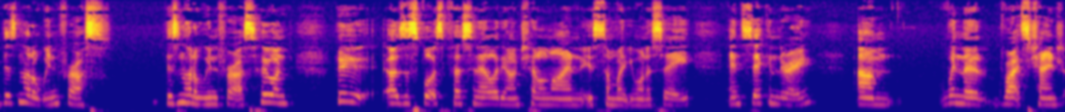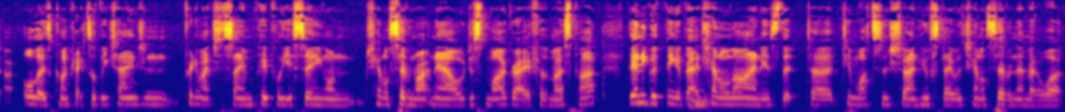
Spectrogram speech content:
There's not a win for us. There's not a win for us. Who on who as a sports personality on Channel Nine is someone you want to see? And secondary, um, when the rights change, all those contracts will be changed, and pretty much the same people you're seeing on Channel Seven right now will just migrate for the most part. The only good thing about Channel Nine is that uh, Tim Watson's shown he'll stay with Channel Seven no matter what.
